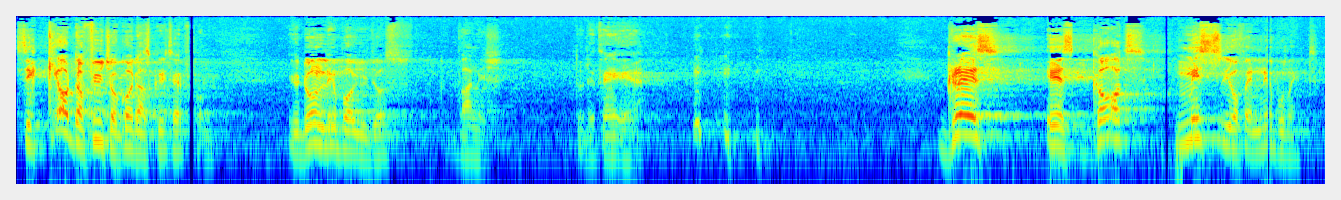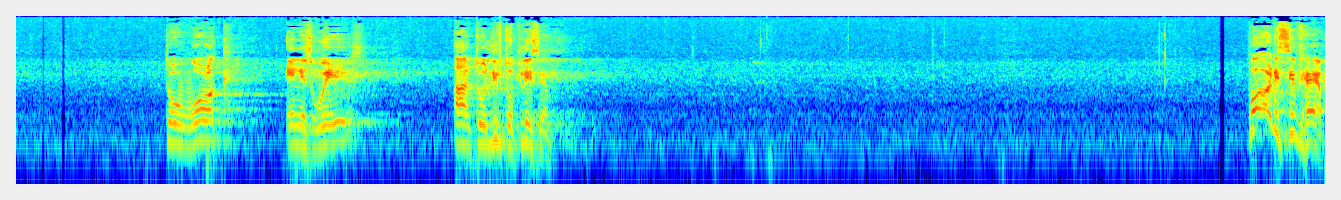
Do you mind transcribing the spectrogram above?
secure the future God has created for me. You don't labor, you just vanish to the thing here. Grace is God's mystery of enablement to walk in His ways and to live to please Him. Paul received help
